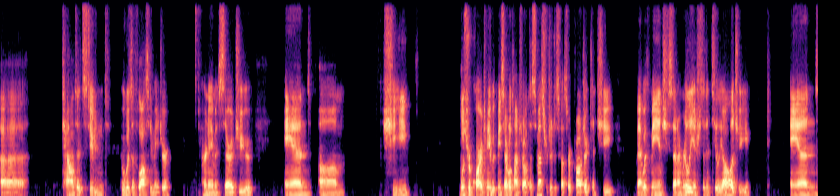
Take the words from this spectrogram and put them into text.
uh, talented student who was a philosophy major. Her name is Sarah Ju, and um, she was required to meet with me several times throughout the semester to discuss her project. And she met with me and she said, I'm really interested in teleology. And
